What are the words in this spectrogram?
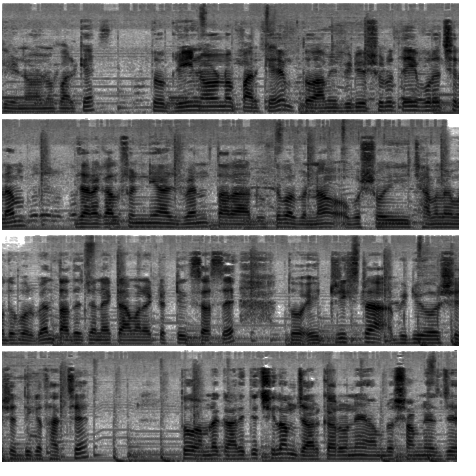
গ্রিন অরণ্য পার্কে তো গ্রিন অরণ্য পার্কে, তো আমি ভিডিও শুরুতেই বলেছিলাম, যারা গার্লফ্রেন্ড নিয়ে আসবেন, তারা ঢুকতে পারবেন না, অবশ্যই ঝামেলার মধ্যে পড়বেন। তাদের জন্য একটা আমার একটা ট্রিক্স আছে। তো এই ট্রিক্সটা ভিডিও শেষের দিকে থাকছে। তো আমরা গাড়িতে ছিলাম, যার কারণে আমরা সামনের যে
